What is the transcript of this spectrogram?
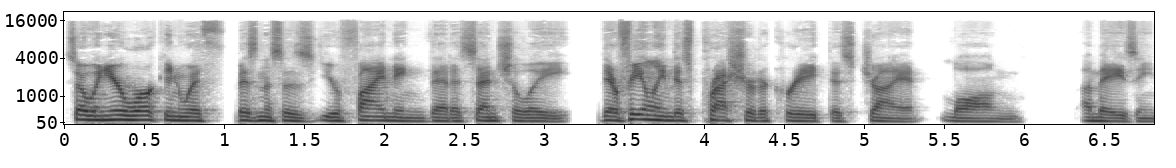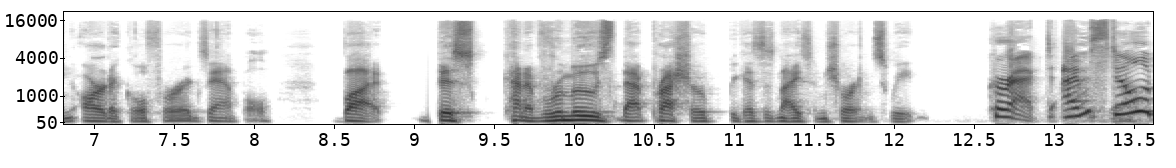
So when you're working with businesses, you're finding that essentially they're feeling this pressure to create this giant long amazing article, for example. But this kind of removes that pressure because it's nice and short and sweet. Correct. I'm still a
